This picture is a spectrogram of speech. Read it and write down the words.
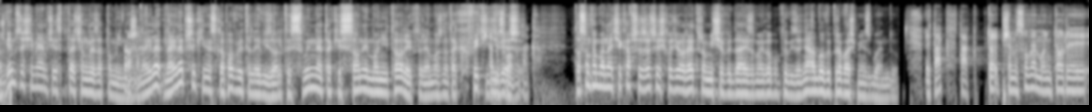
Przepraszam, wiem, co się miałem cię spytać, ciągle zapominam. Najle najlepszy kineskopowy telewizor to jest słynne takie Sony monitory, które można tak chwycić, wiesz. Tak. To są chyba najciekawsze rzeczy, jeśli chodzi o retro, mi się wydaje z mojego punktu widzenia, albo wyprowadź mnie z błędu. Y, tak, tak. To przemysłowe monitory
